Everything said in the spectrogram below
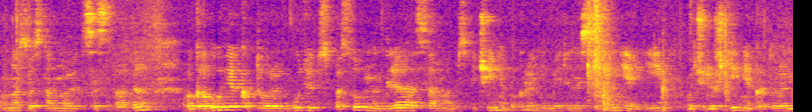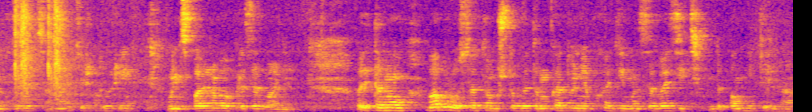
у нас восстановится стадо поголовья, которое будет способно для самообеспечения, по крайней мере, населения и учреждения, которые находятся на территории муниципального образования. Поэтому вопрос о том, что в этом году необходимо завозить дополнительно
